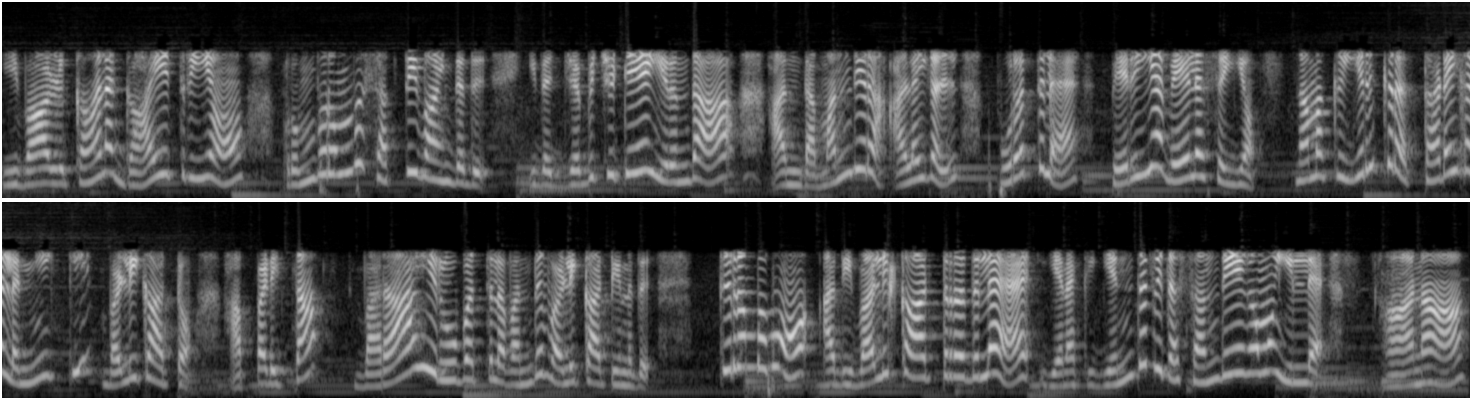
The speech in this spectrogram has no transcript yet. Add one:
இவாளுக்கான காயத்ரியும் ரொம்ப ரொம்ப சக்தி வாய்ந்தது. இதை ஜபிச்சுட்டே இருந்தா அந்த மந்திர அலைகள் புறத்துல பெரிய வேலை செய்யும். நமக்கு இருக்கிற தடைகளை நீக்கி வழிகாட்டும். அப்படித்தான் வராயி ரூபத்துல வந்து வழிகாட்டினது. திரும்பவும் அது வழிகாட்டுறதுல எனக்கு எந்தவித சந்தேகமும் இல்லை. ஆனால்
